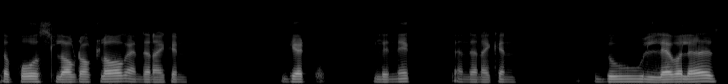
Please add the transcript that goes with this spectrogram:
suppose log.log and then I can get Linux and then I can do level as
